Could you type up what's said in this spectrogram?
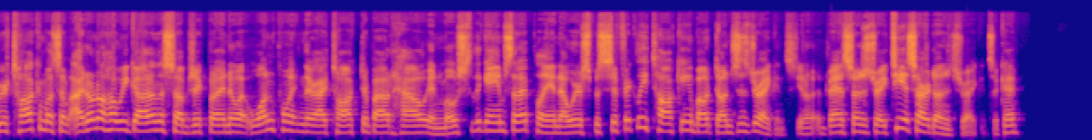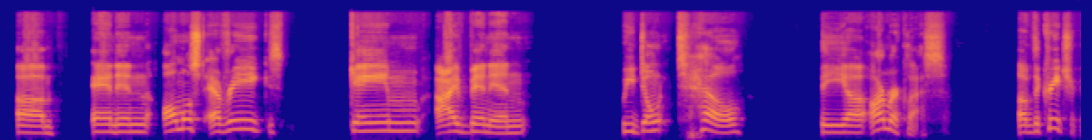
We were talking about some. I don't know how we got on the subject, but I know at one point in there I talked about how in most of the games that I play, and now we're specifically talking about Dungeons Dragons, you know, Advanced Dungeons Dragons, TSR Dungeons Dragons, okay. Um, and in almost every game I've been in, we don't tell the uh, armor class of the creature.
